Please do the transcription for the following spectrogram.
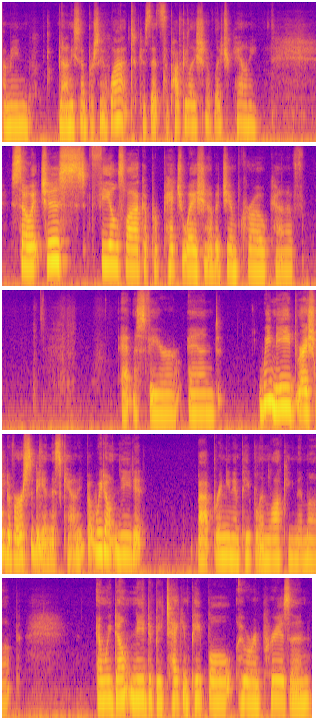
I mean, 97 percent white because that's the population of Letcher County. So it just feels like a perpetuation of a Jim Crow kind of atmosphere. And we need racial diversity in this county, but we don't need it by bringing in people and locking them up. And we don't need to be taking people who are in prison,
